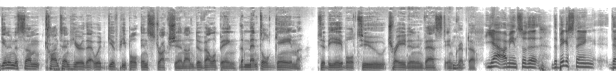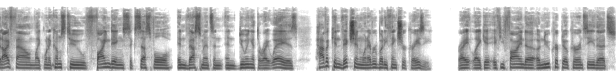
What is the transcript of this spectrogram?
get into some content here that would give people instruction on developing the mental game to be able to trade and invest in crypto. Yeah, I mean, so the the biggest thing that I've found, like when it comes to finding successful investments and and doing it the right way, is have a conviction when everybody thinks you're crazy, right? Like if you find a, a new cryptocurrency that's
